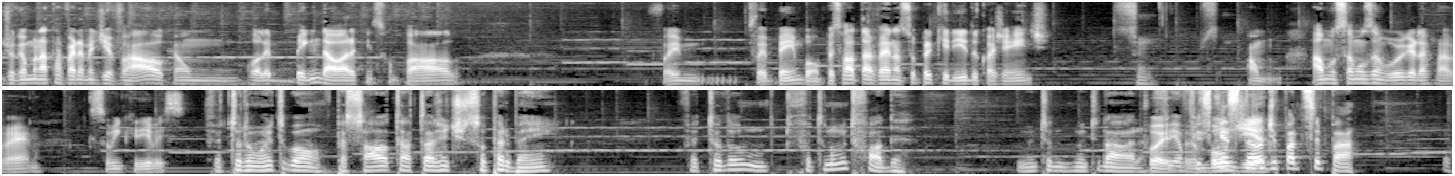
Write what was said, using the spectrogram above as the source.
jogamos na Taverna Medieval, que é um rolê bem da hora aqui em São Paulo. Foi, foi bem bom. O pessoal da taverna é super querido com a gente. Sim. Alm- almoçamos hambúrguer da taverna, que são incríveis. Foi tudo muito bom. O pessoal tratou a gente super bem. Foi tudo, foi tudo muito foda. Muito, muito da hora. Foi, eu foi um fiz bom questão dia. de participar. Eu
